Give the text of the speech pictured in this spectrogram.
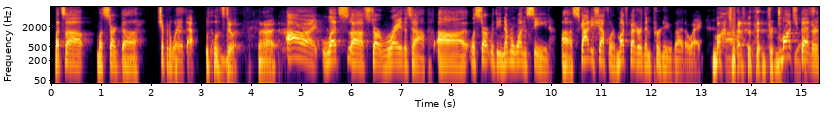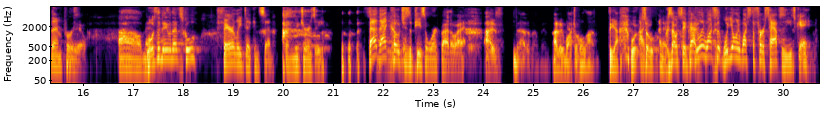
let's uh let's start uh, chipping away at that. Let's do it. All right. All right, let's uh, start right at the top. Uh, let's start with the number one seed, uh, Scotty Scheffler. Much better than Purdue, by the way. Much Uh, better than Purdue. Much yes. better than Purdue. Oh man, What was the name of that school? Fairleigh Dickinson in New Jersey. That that coach is a piece of work, by the way. I, I don't know, man. I didn't watch a whole lot. So, yeah. I- So I because I was St. Patrick's. You only watch right? the well, you only watch the first halves of each game.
